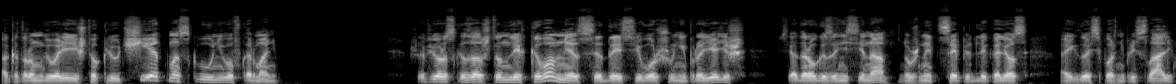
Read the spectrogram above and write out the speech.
о котором говорили, что ключи от Москвы у него в кармане. Шофер сказал, что на легковом «Мерседесе» в Оршу не проедешь, вся дорога занесена, нужны цепи для колес, а их до сих пор не прислали.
